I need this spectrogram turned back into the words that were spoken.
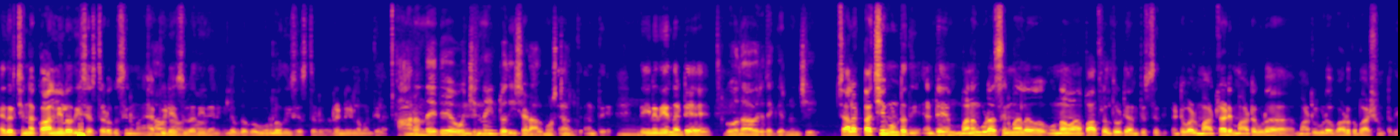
ఏదో చిన్న కాలనీలో తీసేస్తాడు ఒక సినిమా హ్యాపీ డేస్ అది ఇది అని. లేకపోతే ఒక ఊర్లో తీసేస్తాడు రెండింళ్ళ మధ్యలో. ఆనంద్ అయితే చిన్న ఇంట్లో తీశాడు ఆల్మోస్ట్ ఆల్. అంతే అంతే. ఈయనది ఏంటంటే గోదావరి దగ్గర నుంచి. చాలా టచింగ్ ఉంటుంది. అంటే మనం కూడా సినిమాలో ఉన్నామా పాత్రలతోటి అనిపిస్తుంది. అంటే వాళ్ళు మాట్లాడే మాట కూడా మాటలు కూడా వాడుక భాష ఉంటుంది.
